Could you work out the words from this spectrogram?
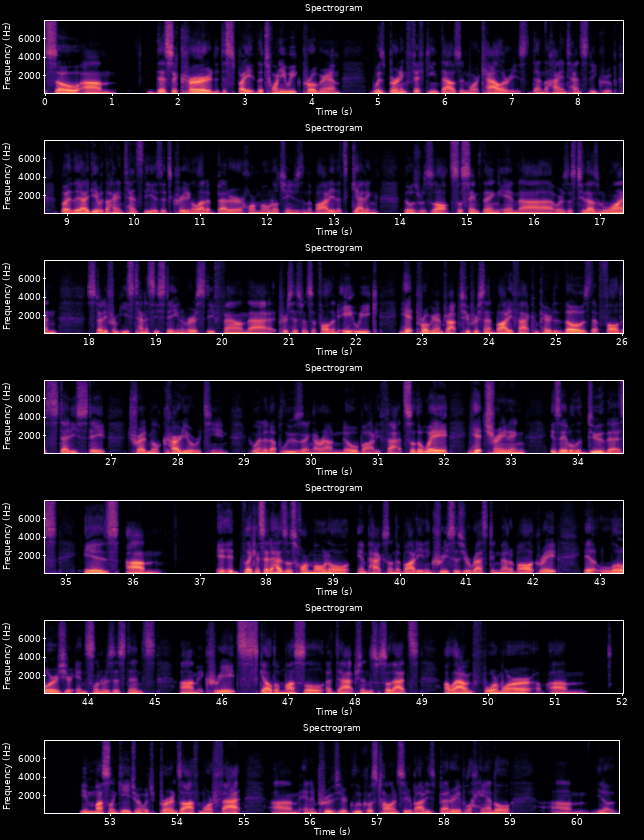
so um, this occurred despite the 20 week program was burning 15,000 more calories than the high intensity group. But the idea with the high intensity is it's creating a lot of better hormonal changes in the body that's getting those results. So same thing in uh, where is this 2001 study from East Tennessee State University found that participants that followed an eight week HIIT program dropped 2% body fat compared to those that followed a steady state treadmill cardio routine who ended up losing around no body fat. So the way HIIT training is able to do this is um, it, it, like I said, it has those hormonal impacts on the body. It increases your resting metabolic rate. It lowers your insulin resistance. Um, it creates skeletal muscle adaptations, so that's allowing for more um, muscle engagement, which burns off more fat um, and improves your glucose tolerance, so your body's better able to handle, um, you know,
